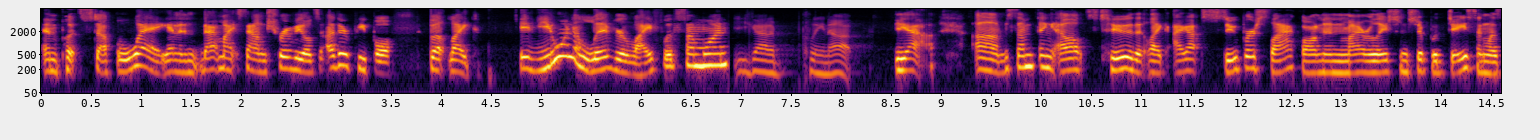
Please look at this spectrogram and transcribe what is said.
and put stuff away. And, and that might sound trivial to other people, but like, if you want to live your life with someone, You got to clean up. yeah. Um, something else too that like I got super slack on in my relationship with Jason was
